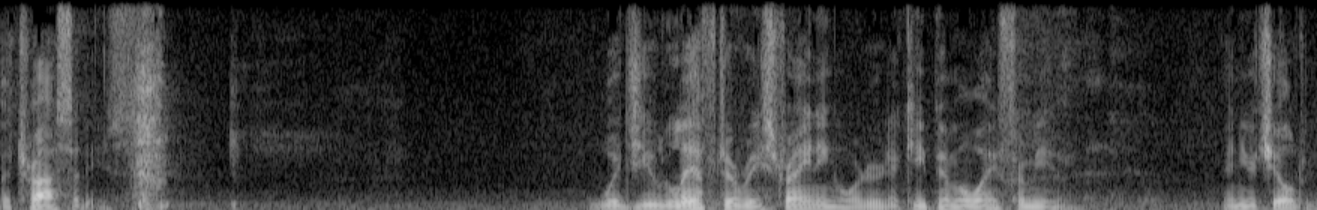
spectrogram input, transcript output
atrocities would you lift a restraining order to keep him away from you and your children?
